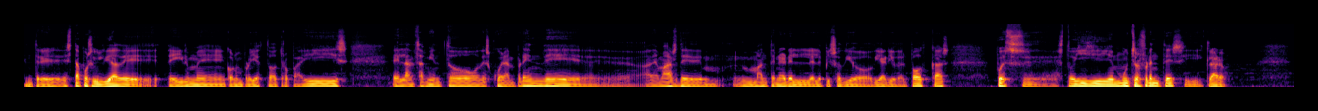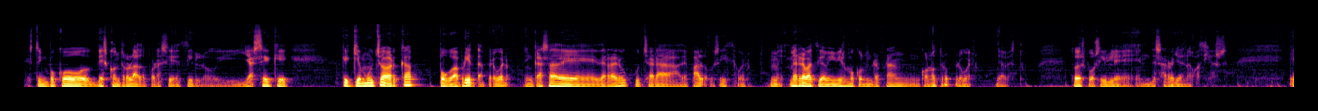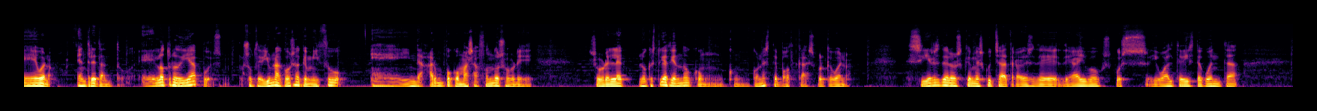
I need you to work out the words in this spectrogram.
entre esta posibilidad de irme con un proyecto a otro país, el lanzamiento de Escuela Emprende, eh, además de mantener el, episodio diario del podcast, pues eh, estoy en muchos frentes y claro, estoy un poco descontrolado, por así decirlo, y ya sé que, que quien mucho abarca, poco aprieta, pero bueno, en casa de, de Herrero, cuchara de palo, se dice, bueno, me, he rebatido a mí mismo con un refrán, con otro, pero bueno, ya ves tú, todo es posible en desarrollo de negocios. Eh, bueno, entre tanto, el otro día pues sucedió una cosa que me hizo eh, indagar un poco más a fondo sobre, sobre lo que estoy haciendo con, este podcast, porque bueno, si eres de los que me escucha a través de, de iVoox, pues igual te diste cuenta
